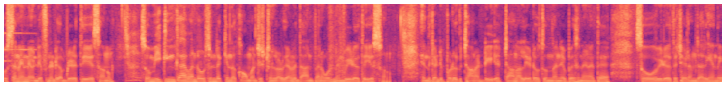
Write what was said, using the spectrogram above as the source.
వస్తే నేను డెఫినెట్గా అప్డేట్ అయితే చేస్తాను. సో మీకు ఇంకా ఏమైనా డౌట్స్ ఉంటే కింద కామెంట్ సెక్షన్లో అడగండి. దానిపైన కూడా నేను వీడియో అయితే చేస్తాను. ఎందుకంటే ఇప్పటివరకు చాలా డీ చాలా లేట్ అవుతుందని చెప్పేసి నేనైతే సో వీడియో అయితే చేయడం జరిగింది.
